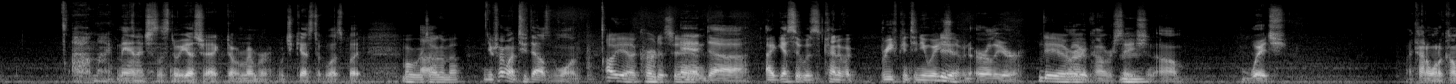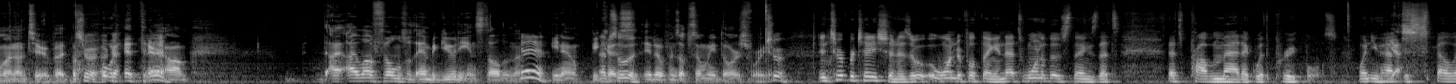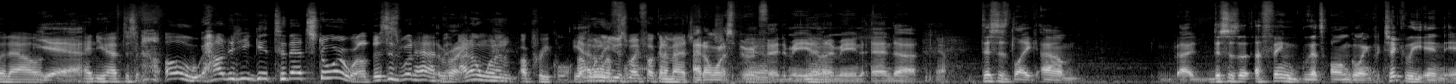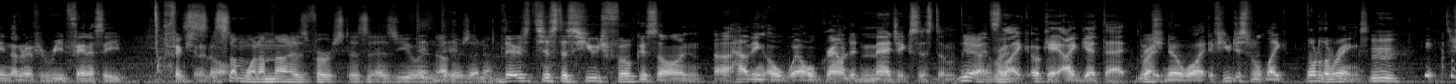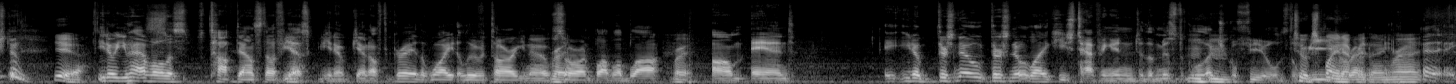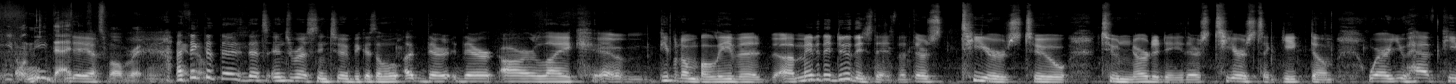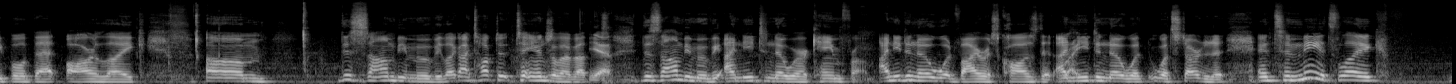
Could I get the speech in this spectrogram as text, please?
Oh my man! I just listened to it yesterday. I don't remember which guest it was, but What were we uh, talking about? you were talking about 2001. Oh yeah, Curtis. Yeah. and uh, I guess it was kind of a brief continuation Yeah. of an earlier Yeah, earlier right. conversation, um, which I kind of want to comment on too, but Sure, we'll okay. get there. Um, I, I love films with ambiguity installed in them. Yeah, You know, because absolutely. it opens up so many doors for you. Sure. Interpretation is a, a wonderful thing, and that's one of those things that's that's problematic with prequels when you have to spell it out. Yeah. And you have to say, "Oh, how did he get to that store world? This is what happened." Right. I don't want a prequel. Yeah, I I want wanna use f- my fucking imagination. I don't want to spoon fed to me. You know what I mean? And uh, this is like um, uh, this is a, a thing that's ongoing, particularly in in I don't know if you read fantasy fiction at all. Somewhat. I'm not as versed as, as you and others I know. There's just this huge focus on uh, having a well-grounded magic system. And Yeah, it's right. like okay, I get that, but Right. you know what? If you just like Lord of the Rings, there's no, Yeah. you know, you have all this top-down stuff. Yes, you know, Gandalf the Grey, the White, Iluvatar, you know, Right. Sauron, blah blah blah. Right. Um, and you know, there's no, there's no like he's tapping into the mystical electrical fields the Mm-hmm. To explain around everything, right. Eh, You don't need that. Yeah, if yeah. It's well written. I think know? that that's interesting too because uh, there there are like um, people don't believe it. Uh, maybe they do these days. That there's tiers to to nerdity. There's tiers to geekdom where you have people that are like. Um, this zombie movie, like I talked to, to Angela about this. Yeah. The zombie movie, I need to know where it came from. I need to know what virus caused it. I Right. need to know what, what started it. And to me, it's like,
